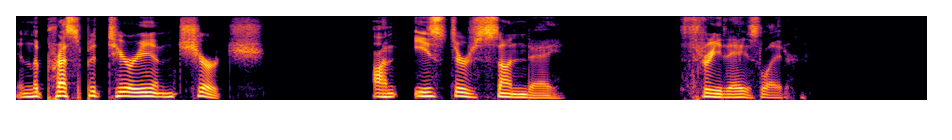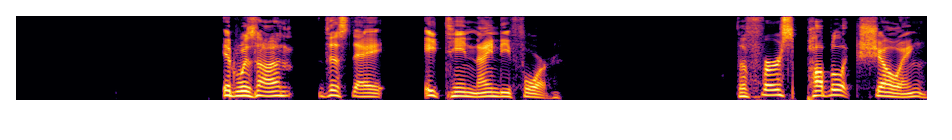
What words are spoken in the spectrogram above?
in the Presbyterian Church on Easter Sunday, three days later. It was on this day, 1894, the first public showing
